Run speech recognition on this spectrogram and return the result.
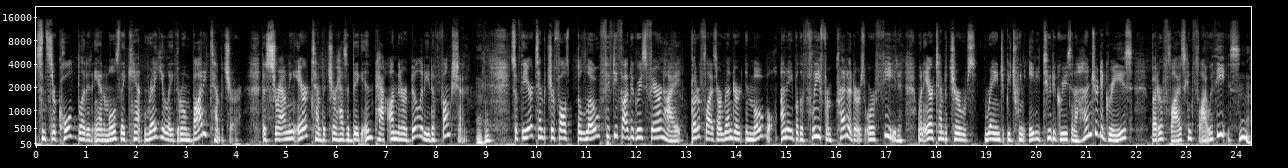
Since they're cold blooded animals, they can't regulate their own body temperature. The surrounding air temperature has a big impact on their ability to function. Mm-hmm. So, if the air temperature falls below 55 degrees Fahrenheit, butterflies are rendered immobile, unable to flee from predators or feed. When air temperatures range between 82 degrees and 100 degrees, butterflies can fly with ease. Mm.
